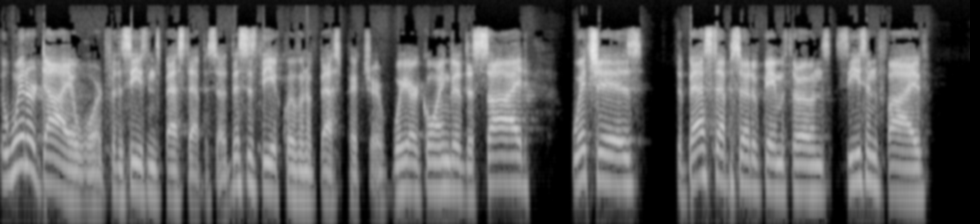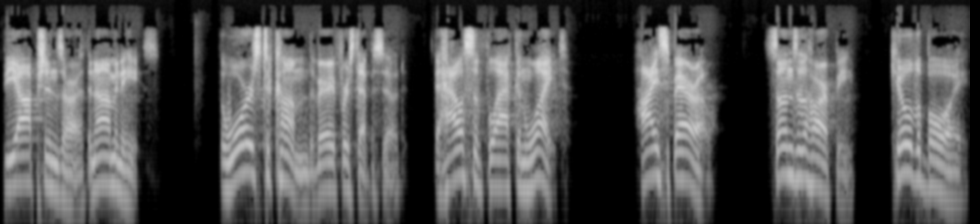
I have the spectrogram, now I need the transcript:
the Win or Die Award for the season's best episode. This is the equivalent of Best Picture. We are going to decide which is the best episode of Game of Thrones, Season 5. The options are the nominees The Wars to Come, the very first episode, The House of Black and White, High Sparrow, Sons of the Harpy, Kill the Boy,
